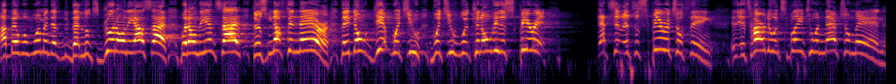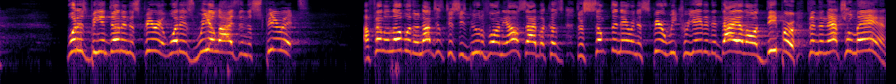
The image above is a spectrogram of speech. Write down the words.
I've been with women that, that looks good on the outside, but on the inside, there's nothing there. They don't get what you, what you, what can only the spirit that's it. It's a spiritual thing. It's hard to explain to a natural man. What is being done in the spirit? What is realized in the spirit? I fell in love with her not just because she's beautiful on the outside, because there's something there in the spirit. We created a dialogue deeper than the natural man.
